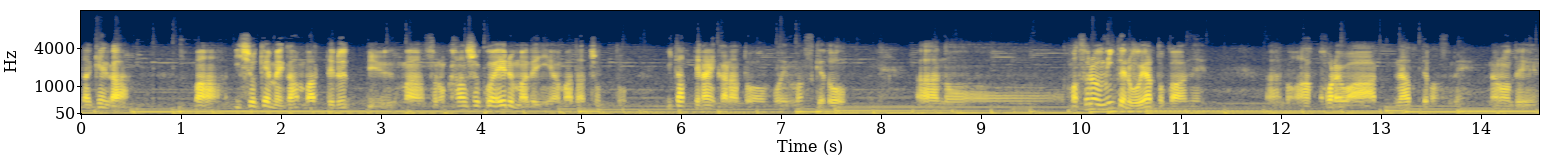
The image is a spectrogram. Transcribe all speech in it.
だけが、まあ、一生懸命頑張ってるっていう、まあ、その感触を得るまでにはまだちょっと至ってないかなとは思いますけど、あのーまあ、それを見てる親とかはね、あの、あ、これはってなってますね。なので、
